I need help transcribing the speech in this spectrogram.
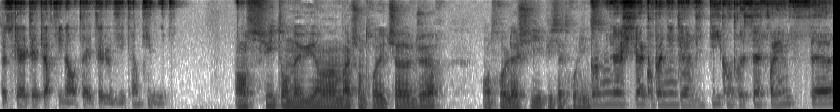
Parce qu'elle était pertinente, elle était logique, un petit 8. Ensuite, on a eu un match entre les challengers, entre Lashley et puis Seth Rollins. Lashley accompagné de MVP contre Seth Rollins. euh,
